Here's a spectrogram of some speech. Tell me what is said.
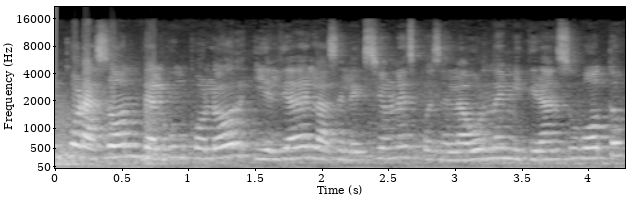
un corazón de algún color y el día de las elecciones pues en la urna emitirán su voto.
